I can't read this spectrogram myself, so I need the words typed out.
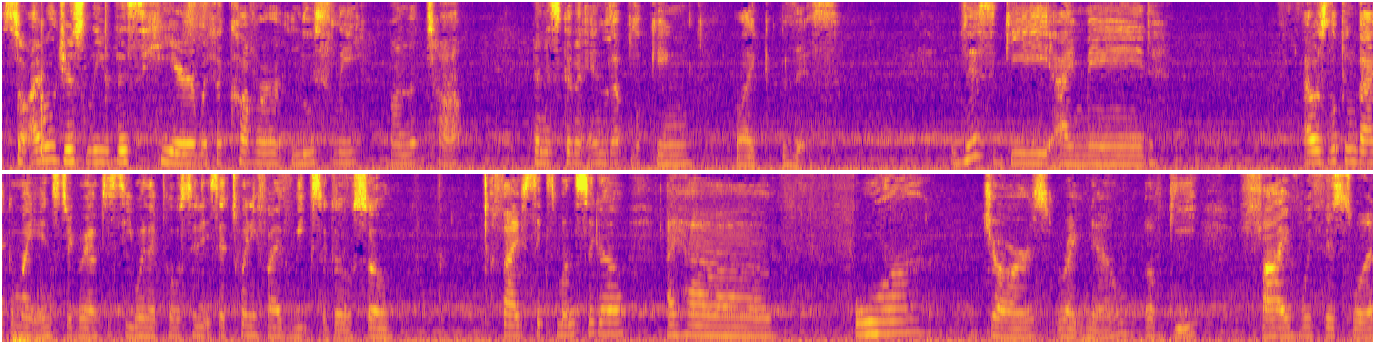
So I will just leave this here with a cover loosely on the top and it's going to end up looking like this. This ghee I made, I was looking back on my Instagram to see when I posted it. It said 25 weeks ago. So five, six months ago. I have four jars right now of ghee, five with this one,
